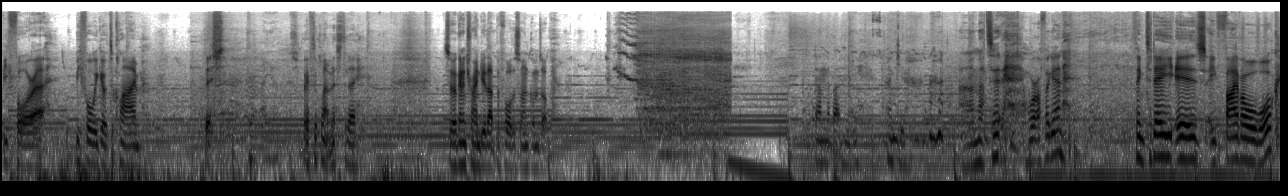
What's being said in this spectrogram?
before uh, before we go to climb this. We have to climb this today. So we're going to try and do that before the sun comes up. Down the back, Gigi. Thank you. and that's it. We're off again. I think today is a five hour walk.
